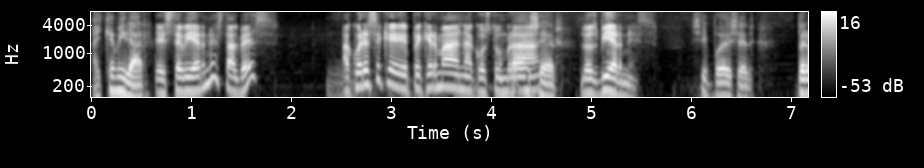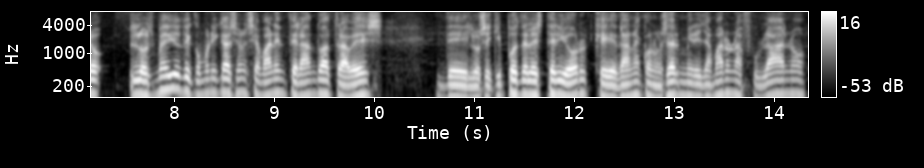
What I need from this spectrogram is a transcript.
hay que mirar. ¿Este viernes, tal vez? Acuérdese que Peckerman acostumbra los viernes. Sí, puede ser. Pero los medios de comunicación se van enterando a través de los equipos del exterior que dan a conocer, mire, llamaron a fulano,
